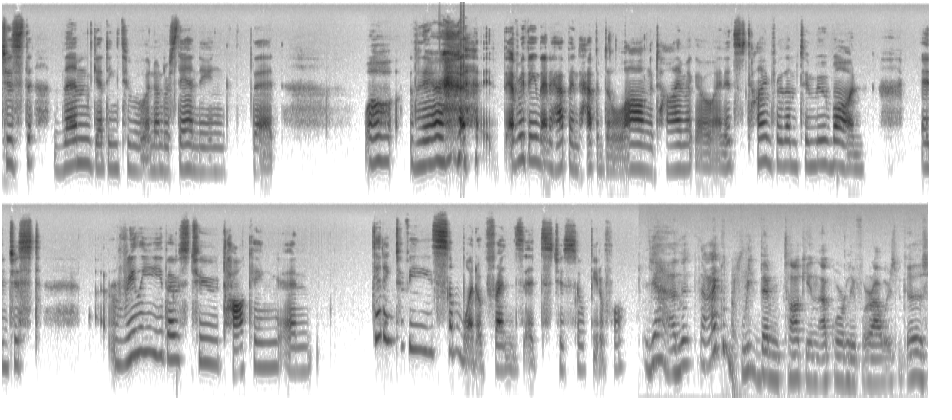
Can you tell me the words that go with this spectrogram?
just them getting to an understanding that well, there everything that happened happened a long time ago, and it's time for them to move on. And just really those two talking and getting to be somewhat of friends. It's just so beautiful. Yeah, and it, I could read them talking awkwardly for hours because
